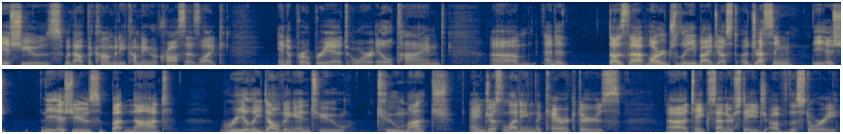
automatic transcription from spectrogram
issues without the comedy coming across as like inappropriate or ill-timed. Um, and it does that largely by just addressing the issue, the issues, but not really delving into too much and just letting the characters uh, take center stage of the story.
